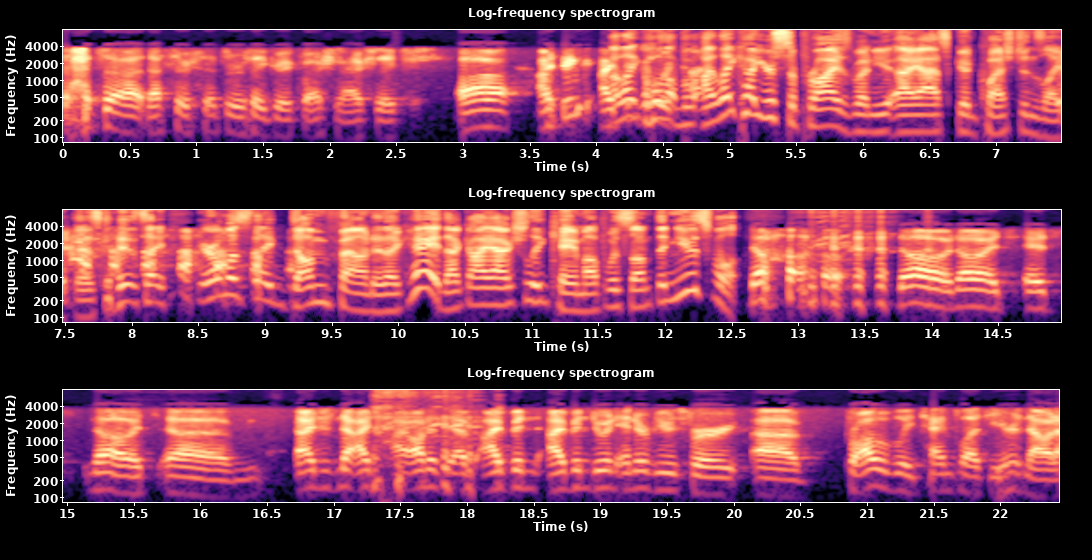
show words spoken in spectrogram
That's a that's a that's a really great question, actually. Uh, I think I, I like. Think hold on. I like how you're surprised when you I ask good questions like this. it's like you're almost like dumbfounded. Like, hey, that guy actually came up with something useful. No, no, no. It's it's no. It's um. I just I, I honestly I've, I've been I've been doing interviews for uh probably 10 plus years now and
